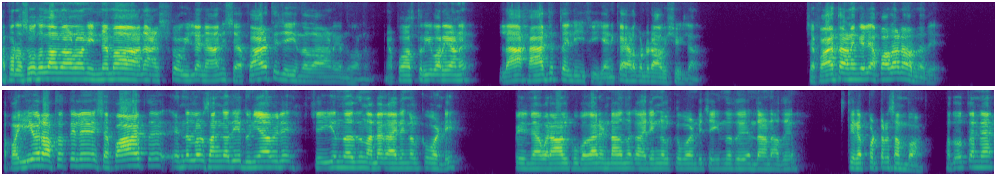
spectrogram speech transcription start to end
അപ്പൊ റസൂൽ സല്ലാഹുലാണ് ഇന്നമാ അന അഷ്ഫോ ഇല്ല ഞാൻ ഷഫായത്ത് ചെയ്യുന്നതാണ് എന്ന് പറഞ്ഞു. അപ്പോൾ ആ സ്ത്രീ പറയാണ് ലാ ഹാജത്ത് അലീഫി എനിക്ക് അയാളെ കൊണ്ടൊരു ആവശ്യമില്ല. ഷഫായത്താണെങ്കിൽ അപ്പൊ അതാണ് പറഞ്ഞത്. അപ്പൊ ഈ ഒരു അർത്ഥത്തിൽ ഷഫായത്ത് എന്നുള്ള ഒരു സംഗതി ദുനിയാവിൽ ചെയ്യുന്നത് നല്ല കാര്യങ്ങൾക്ക് വേണ്ടി പിന്നെ ഒരാൾക്ക് ഉപകാരം ഉണ്ടാകുന്ന കാര്യങ്ങൾക്ക് വേണ്ടി ചെയ്യുന്നത് എന്താണ്? അത് സ്ഥിരപ്പെട്ട ഒരു സംഭവമാണ്. അതുപോലെ തന്നെ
